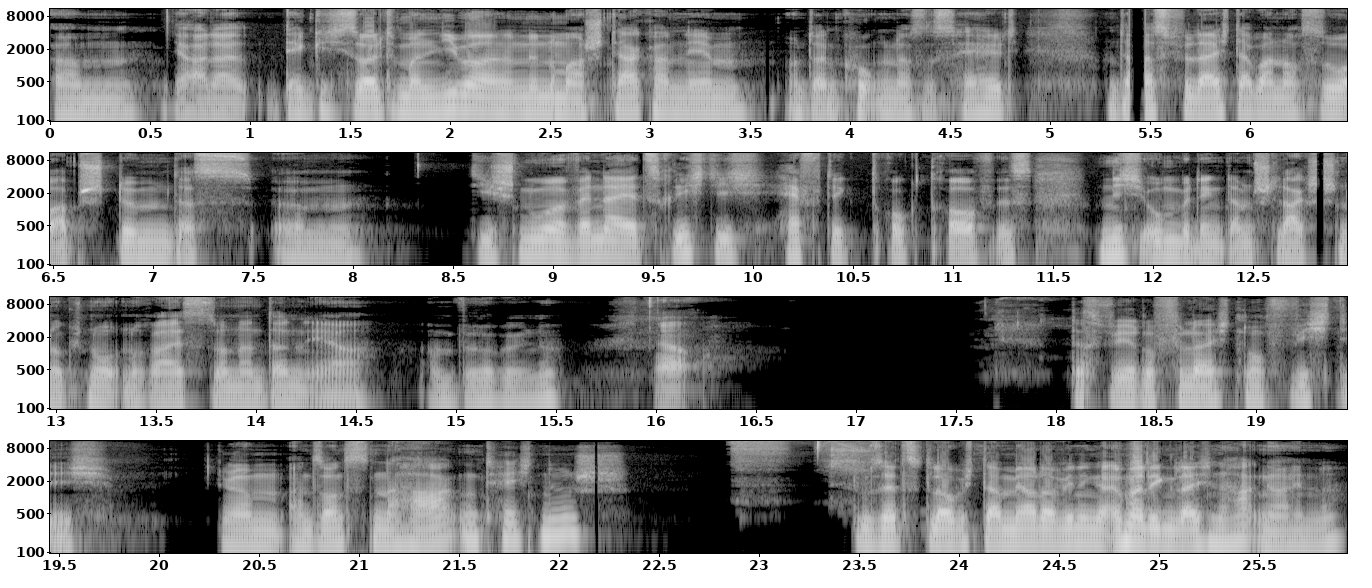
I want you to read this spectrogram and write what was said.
Ähm, ja, da denke ich, sollte man lieber eine Nummer stärker nehmen und dann gucken, dass es hält. Und das vielleicht aber noch so abstimmen, dass ähm, die Schnur, wenn da jetzt richtig heftig Druck drauf ist, nicht unbedingt am Schlagschnurknoten reißt, sondern dann eher am Wirbel, ne? Ja. Das wäre vielleicht noch wichtig. Ähm, ansonsten hakentechnisch. Du setzt, glaube ich, da mehr oder weniger immer den gleichen Haken ein, ne?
